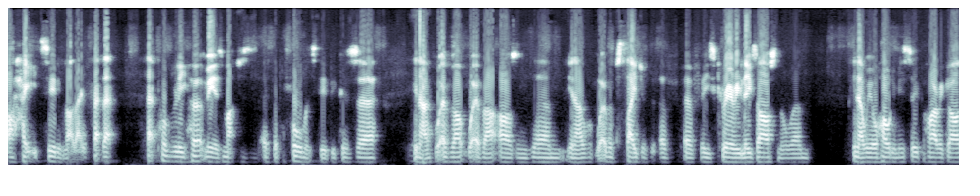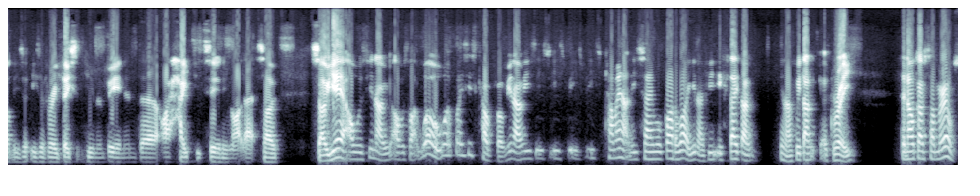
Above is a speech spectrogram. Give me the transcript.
I hated seeing him like that. In fact, that that probably hurt me as much as, as the performance did because. Uh, you know, whatever, whatever ours and, um, you know, whatever stage of, of, of his career he leaves Arsenal, um, you know, we all hold him in super high regard. He's a, he's a very decent human being, and uh, I hated seeing him like that. So, so yeah, I was, you know, I was like, whoa, where, where's this come from? You know, he's he's, he's, he's, he's come out and he's saying, well, by the way, you know, if, you, if they don't, you know, if we don't agree, then I'll go somewhere else.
